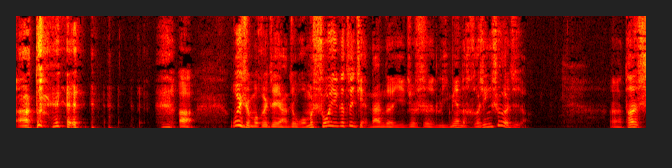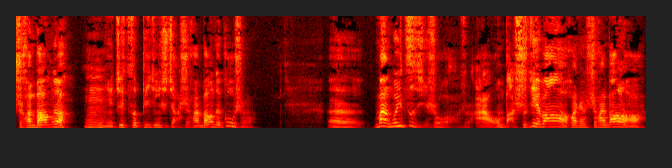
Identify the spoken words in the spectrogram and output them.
啊，对，啊，为什么会这样？就我们说一个最简单的，也就是里面的核心设计啊，呃，他是十环帮对吧？嗯因嗯，为这次毕竟是讲十环帮的故事嘛。呃，漫威自己说说啊，我们把十界帮啊换成十环帮了啊，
